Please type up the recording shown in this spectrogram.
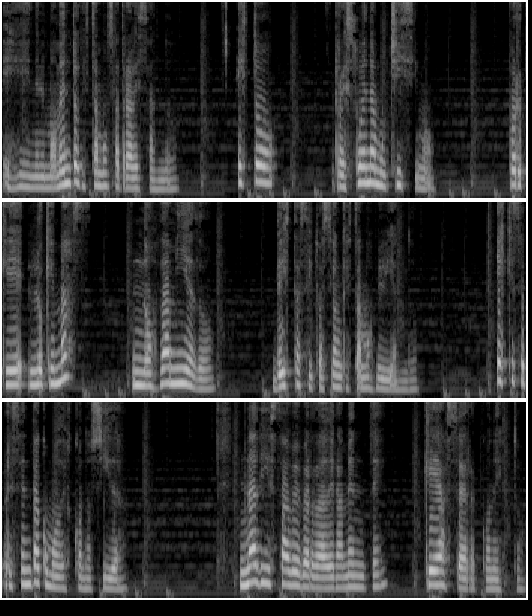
en el momento que estamos atravesando, esto resuena muchísimo, porque lo que más nos da miedo de esta situación que estamos viviendo es que se presenta como desconocida. Nadie sabe verdaderamente qué hacer con esto.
